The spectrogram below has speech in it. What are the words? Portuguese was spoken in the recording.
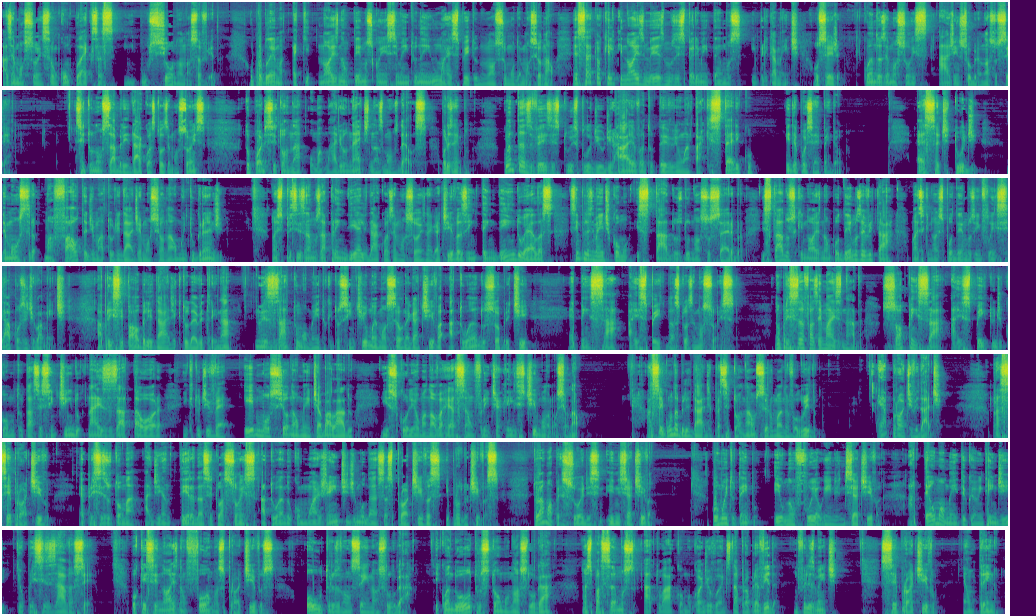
As emoções são complexas e impulsionam a nossa vida. O problema é que nós não temos conhecimento nenhum a respeito do nosso mundo emocional, exceto aquele que nós mesmos experimentamos empiricamente, ou seja, quando as emoções agem sobre o nosso ser. Se tu não sabe lidar com as tuas emoções, tu pode se tornar uma marionete nas mãos delas. Por exemplo, quantas vezes tu explodiu de raiva, tu teve um ataque histérico e depois se arrependeu? Essa atitude demonstra uma falta de maturidade emocional muito grande. Nós precisamos aprender a lidar com as emoções negativas, entendendo elas simplesmente como estados do nosso cérebro, estados que nós não podemos evitar, mas que nós podemos influenciar positivamente. A principal habilidade que tu deve treinar, no exato momento que tu sentiu uma emoção negativa atuando sobre ti, é pensar a respeito das tuas emoções. Não precisa fazer mais nada, só pensar a respeito de como tu está se sentindo na exata hora em que tu estiver emocionalmente abalado e escolher uma nova reação frente àquele estímulo emocional. A segunda habilidade para se tornar um ser humano evoluído é a proatividade. Para ser proativo, é preciso tomar a dianteira das situações, atuando como um agente de mudanças proativas e produtivas. Tu é uma pessoa de iniciativa? Por muito tempo, eu não fui alguém de iniciativa, até o momento em que eu entendi que eu precisava ser. Porque se nós não formos proativos, outros vão ser em nosso lugar. E quando outros tomam nosso lugar, nós passamos a atuar como coadjuvantes da própria vida, infelizmente. Ser proativo é um treino.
